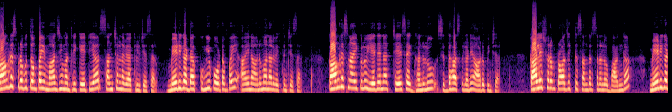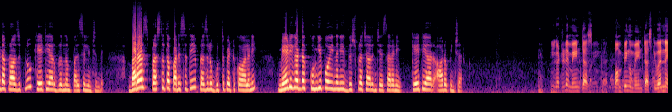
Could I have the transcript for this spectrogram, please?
కాంగ్రెస్ ప్రభుత్వంపై మాజీ మంత్రి కేటీఆర్ సంచలన వ్యాఖ్యలు చేశారు. మేడిగడ్డ కుంగిపోవడంపై ఆయన అనుమానాలు వ్యక్తం చేశారు. కాంగ్రెస్ నాయకులు ఏదైనా చేసే ఘనులు సిద్ధహస్తులని ఆరోపించారు. కాళేశ్వరం ప్రాజెక్టు సందర్శనలో భాగంగా మేడిగడ్డ ప్రాజెక్టును కేటీఆర్ బృందం పరిశీలించింది. బరాజ్ ప్రస్తుత పరిస్థితి ప్రజలు గుర్తుపెట్టుకోవాలని మేడిగడ్డ కుంగిపోయిందని దుష్ప్రచారం చేశారని కేటీఆర్ ఆరోపించారు. కట్టడే main task pumping main task ఇవన్నీ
